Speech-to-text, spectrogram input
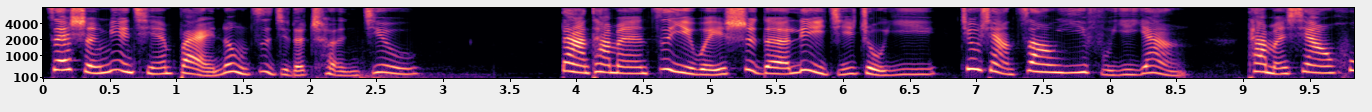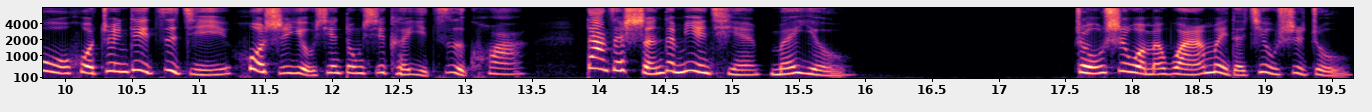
在神面前摆弄自己的成就。但他们自以为是的利己主义，就像脏衣服一样。他们相互或针对自己，或是有些东西可以自夸，但在神的面前没有。主是我们完美的救世主。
